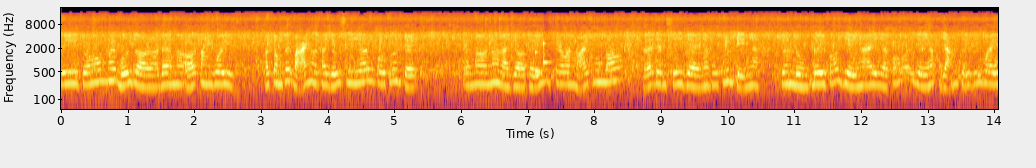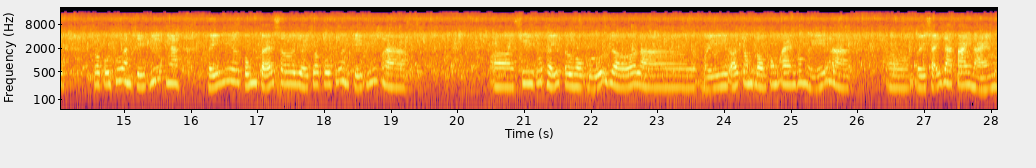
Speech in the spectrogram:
Đi chỗ mấy bữa giờ là đang ở tăng quy ở trong cái bãi người ta giữ xe á cô chú anh chị. Cho nên nó là giờ thủy theo anh mãi xuống đó để đem xe về nha cô chú anh chị nha trên đường đi có gì hay và có gì hấp dẫn thì cứ quay cho cô chú anh chị biết nha. Thủy cũng kể sơ về cho cô chú anh chị biết là ờ, à, si của thủy từ hồi bữa giờ là bị ở trong đồn công an có nghĩa là uh, bị xảy ra tai nạn.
